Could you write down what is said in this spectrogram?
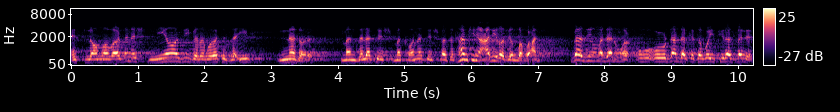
اسلام آوردنش نیازی به روایت ضعیف نداره. منزلتش مکانتش فضل همچنین علی رضی الله عنه. بعضی اومدن اوردن در کتاب های سیرت بله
